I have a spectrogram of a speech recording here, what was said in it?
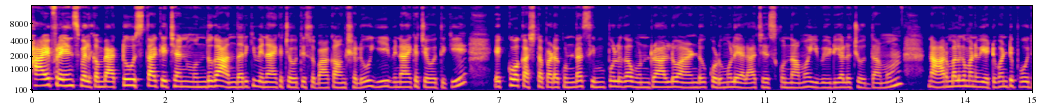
Hi friends welcome back to Usta kitchen. ముందుగా అందరికీ వినాయక చవితి శుభాకాంక్షలు. ఈ వినాయక చవితికి ఎక్కువ కష్టపడకుండా సింపుల్గా ఉండ్రాళ్ళు అండ్ కొడుములు ఎలా చేసుకుందామో ఈ వీడియోలో చూద్దాము. నార్మల్గా మనం ఎటువంటి పూజ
